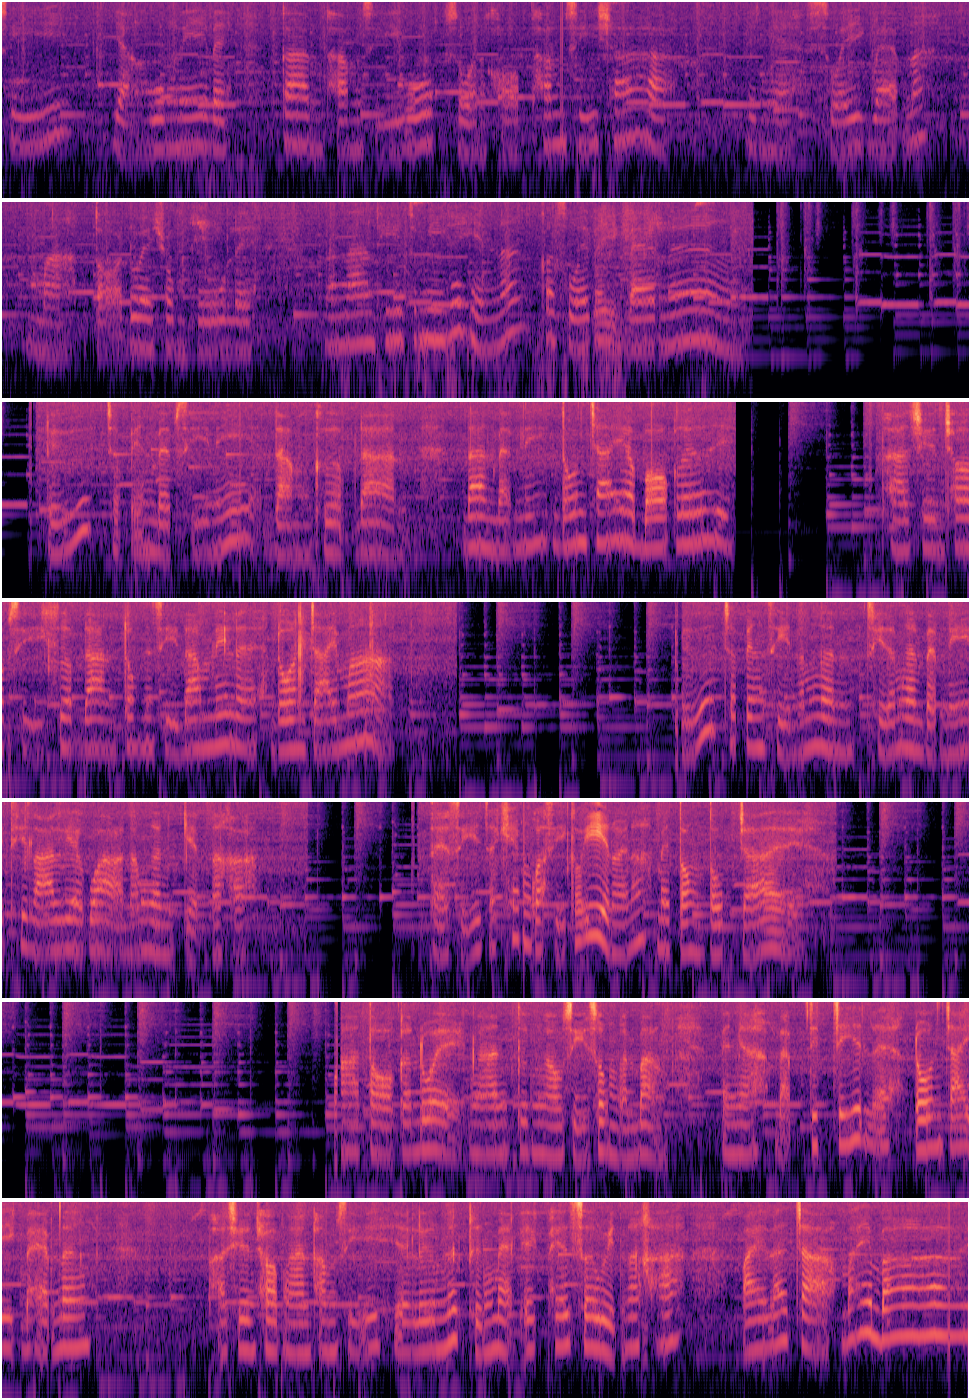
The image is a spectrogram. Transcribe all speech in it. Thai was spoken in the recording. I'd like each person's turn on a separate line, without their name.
สี อย่างวงนี้เลยก้านทำสีวุกส่วนขอบทำสีชาเป็นไงสวยอีกแบบนะ มาต่อด้วยชมพูเลยนานๆทีจะมีให้เห็นนะ ก็สวยไปอีกแบบนึงหรือจะเป็นแบบสีนี้ดำเคลือบด้าน ด้านแบบนี้โดนใจอะบอกเลย ชื่นชอบสีเคลือบด้านต้องเป็นสีดำนี่เลยโดนใจมาก หรือจะเป็นสีน้ำเงิน สีน้ำเงินแบบนี้ที่ร้านเรียกว่าน้ำเงินเกล็ดนะคะ แต่สีจะเข้มกว่าสีเก้าอี้หน่อยนะ ไม่ต้องตกใจมาต่อกันด้วยงานกึ่งเงาสีส้มกันบ้าง แบบจี๊ดๆเลย โดนใจอีกแบบหนึง่งถ้าชื่นชอบงานทำสี อย่าลืมนึกถึง Mac Express Service นะคะ ไปแล้วจ้ะ บ๊ายบาย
